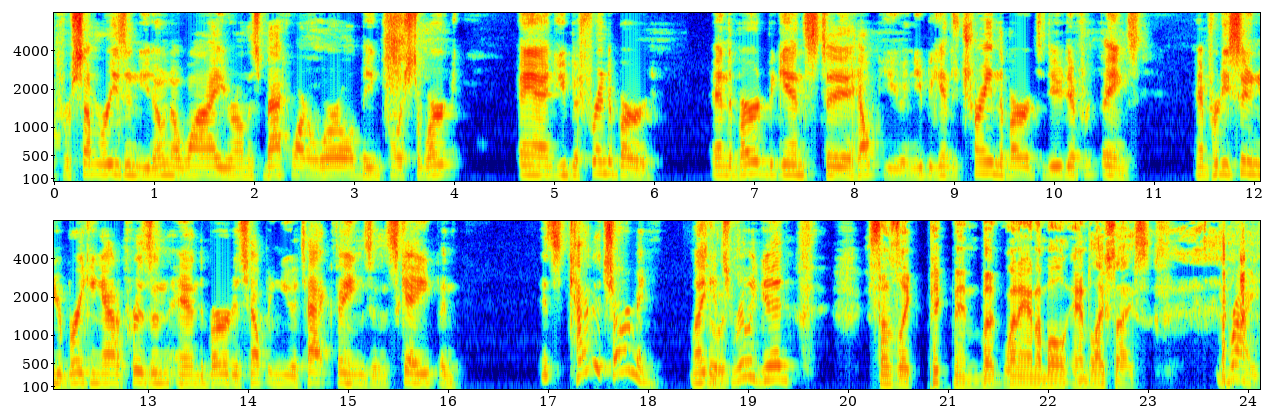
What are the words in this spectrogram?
for some reason, you don't know why. You're on this backwater world, being forced to work, and you befriend a bird, and the bird begins to help you, and you begin to train the bird to do different things. And pretty soon, you're breaking out of prison, and the bird is helping you attack things and escape, and it's kind of charming. Like So it's really good. Sounds like Pikmin, but one animal and life size. right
